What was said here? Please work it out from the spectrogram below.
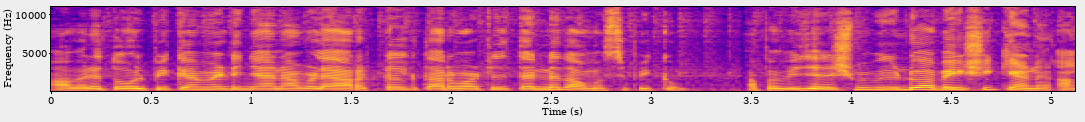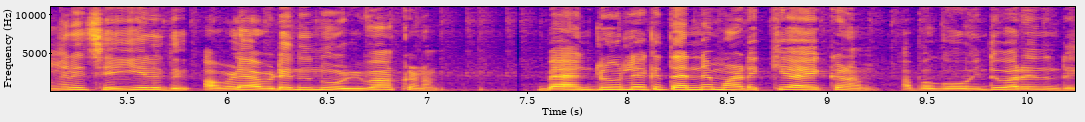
അവരെ തോൽപ്പിക്കാൻ വേണ്ടി ഞാൻ അവളെ അറക്കൽ തറവാട്ടിൽ തന്നെ താമസിപ്പിക്കും. അപ്പോൾ വിജയലക്ഷ്മി വീണ്ടും അപേക്ഷിക്കുകയാണ് അങ്ങനെ ചെയ്യരുത്. അവളെ അവിടെ നിന്ന് ഒഴിവാക്കണം. ബാംഗ്ലൂരിലേക്ക് തന്നെ മടക്കി അയക്കണം. അപ്പോൾ ഗോവിന്ദ് പറയുന്നുണ്ട്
